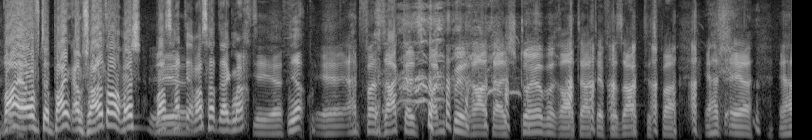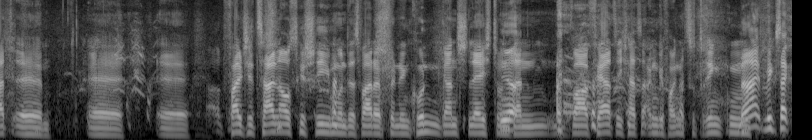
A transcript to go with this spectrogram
war er auf der Bank am Schalter? Weißt, was, Ja, hat er, was hat er gemacht? Ja. Ja. Er hat versagt als Bankberater, als Steuerberater hat er versagt. Das war, er hat, er, er hat äh, äh, äh, falsche Zahlen ausgeschrieben und das war dann für den Kunden ganz schlecht und Ja. dann war er fertig, hat angefangen zu trinken. Nein, wie gesagt,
